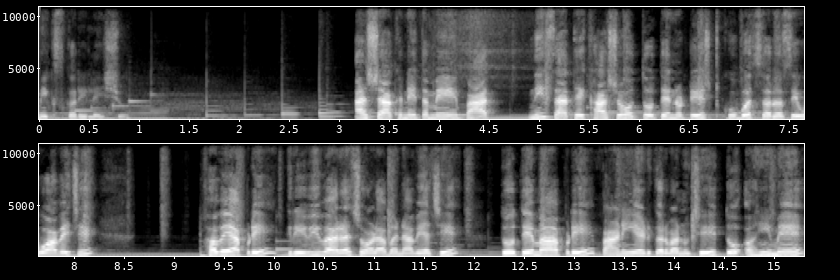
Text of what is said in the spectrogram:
મિક્સ કરી લઈશું. આ શાકને તમે ભાતની સાથે ખાશો તો તેનો ટેસ્ટ ખૂબ જ સરસ એવો આવે છે. હવે આપણે ગ્રેવીવાળા ચોળા બનાવ્યા છે. તો તેમાં આપણે પાણી એડ કરવાનું છે. તો અહીં મેં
